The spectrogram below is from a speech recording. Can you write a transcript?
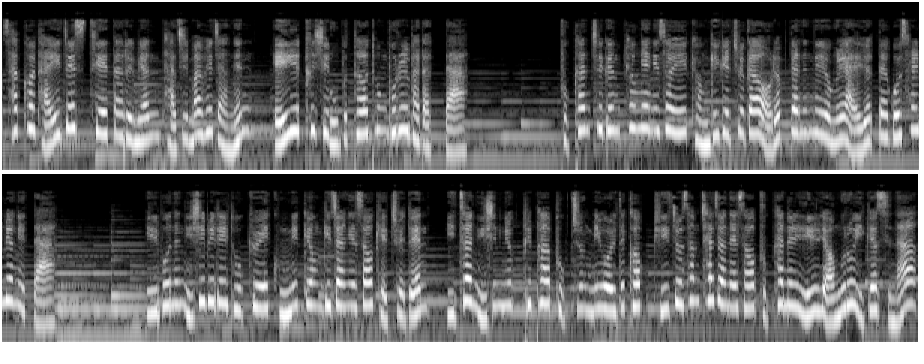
사커 다이제스트에 따르면 다지마 회장은 AFC로부터 통보를 받았다. 북한 측은 평양에서의 경기 개최가 어렵다는 내용을 알렸다고 설명했다. 일본은 21일 도쿄의 국립경기장에서 개최된 2026 피파 북중미 월드컵 B조 3차전에서 북한을 1-0으로 이겼으나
